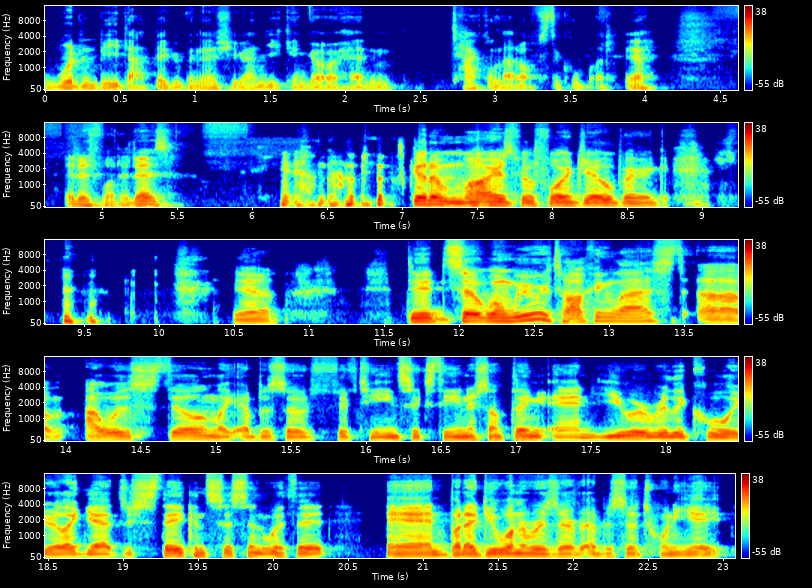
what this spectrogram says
wouldn't be that big of an issue. And you can go ahead and tackle that obstacle. But yeah, it is what it is. Yeah, let's go to Mars before Joburg. yeah. Dude, so when we were talking last, um, I was still in like episode 15, 16 or something, and you were really cool. You're like, yeah, just stay consistent with it. And but I do want to reserve episode 28.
